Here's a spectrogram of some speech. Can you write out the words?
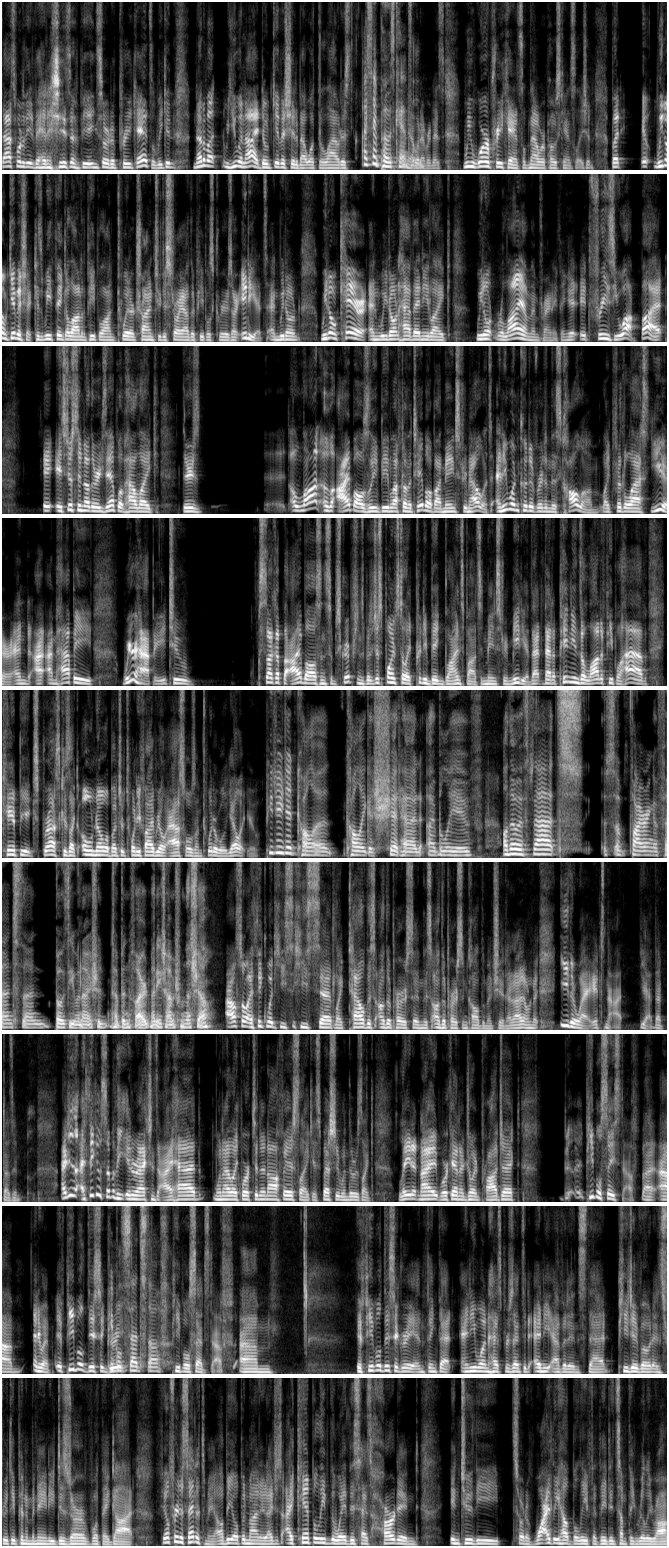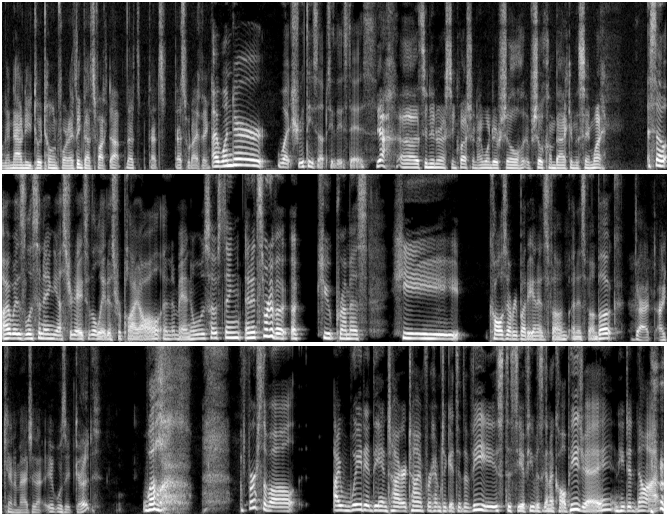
That's one of the advantages of being sort of pre-canceled. We can none of us, you and I, don't give a shit about what the loudest. I say post-cancel, whatever it is. We were pre-canceled. Now we're post-cancellation. But we don't give a shit because we think a lot of the people on Twitter trying to destroy other people's careers are idiots, and we don't we don't care, and we don't have any like we don't rely on them for anything. It, it frees you up, but it, it's just another example of how like there's a lot of eyeballs being left on the table by mainstream outlets. Anyone could have written this column like for the last year, and I, I'm happy. We're happy to suck up the eyeballs and subscriptions, but it just points to like pretty big blind spots in mainstream media. That that opinions a lot of people have can't be expressed because like, oh no, a bunch of 25 year old assholes on Twitter will yell at you. PJ did call a colleague a shithead, I believe. Although if that's a firing offense, then both you and I should have been fired many times from this show. Also, I think what he he said, like, tell this other person, this other person called them a shithead. I don't know. Either way, it's not. Yeah, that doesn't. I just I think of some of the interactions I had when I like worked in an office, like especially when there was like late at night working on a joint project. People say stuff, but um, anyway, if people disagree, people said stuff. People said stuff. Um, if people disagree and think that anyone has presented any evidence that PJ Vogt and Sruthi Pinnamaneni deserve what they got, feel free to send it to me. I'll be open minded. I just I can't believe the way this has hardened into the sort of widely held belief that they did something really wrong and now need to atone for it. I think that's fucked up. That's that's that's what I think. I wonder what Sruthi's up to these days. Yeah, uh, it's an interesting question. I wonder if she'll if she'll come back in the same way. So I was listening yesterday to the latest Reply All, and Emmanuel was hosting, and it's sort of a, a cute premise. He calls everybody in his phone in his phone book. That I can't imagine that. It was it good? Well, first of all, I waited the entire time for him to get to the V's to see if he was going to call PJ, and he did not.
